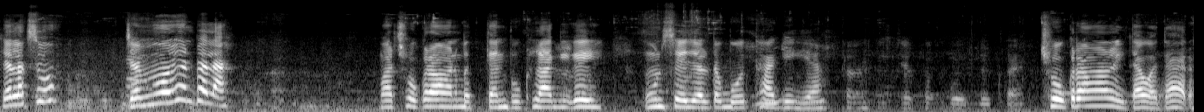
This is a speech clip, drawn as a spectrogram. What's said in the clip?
કે લખશું જમી આવ્યું ને પહેલાં? મારા છોકરાઓને બધાને ભૂખ લાગી ગઈ. હું સેજલ તો બહુ થાકી ગયા. છોકરાઓને લીધા વધારે.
